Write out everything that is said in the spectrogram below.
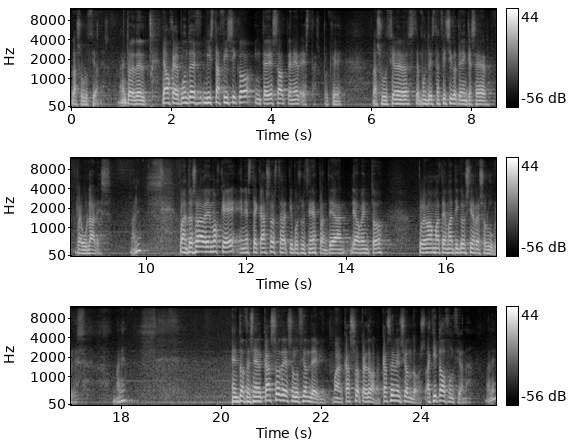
las soluciones. Entonces, digamos que desde el punto de vista físico interesa obtener estas, porque las soluciones desde el punto de vista físico tienen que ser regulares. ¿vale? Bueno, entonces ahora veremos que en este caso este tipo de soluciones plantean de momento problemas matemáticos irresolubles. ¿vale? Entonces, en el caso de solución débil, bueno, caso, perdón, caso de dimensión 2, aquí todo funciona. ¿vale?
